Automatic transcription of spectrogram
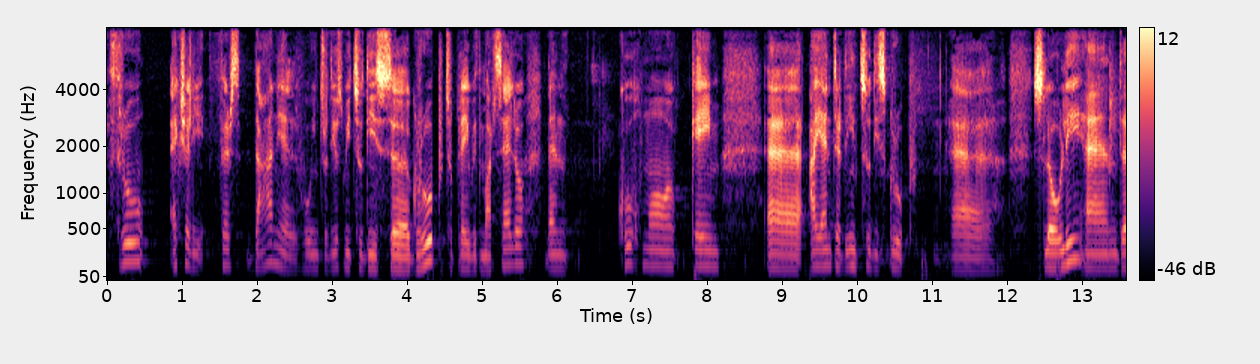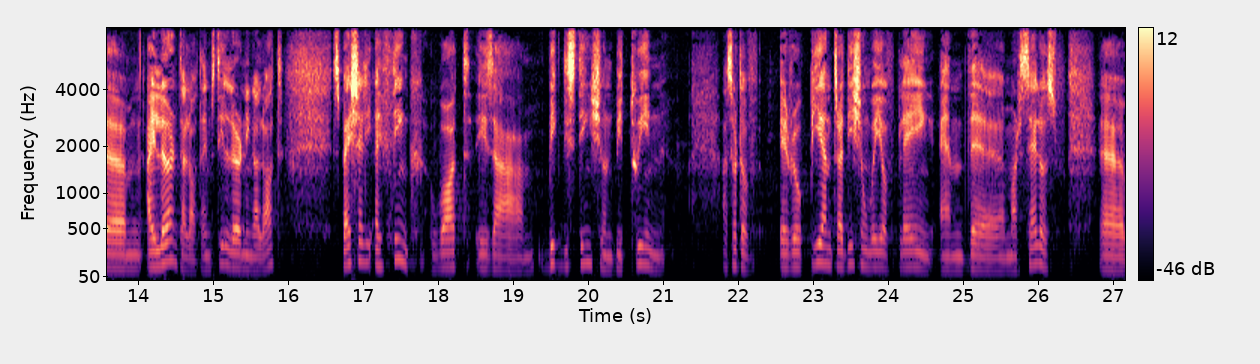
through actually first Daniel who introduced me to this uh, group to play with Marcelo then Kuhmo came uh, I entered into this group uh, slowly and um, I learned a lot. I'm still learning a lot. Especially I think what is a big distinction between a sort of European tradition way of playing and the Marcelo's uh,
